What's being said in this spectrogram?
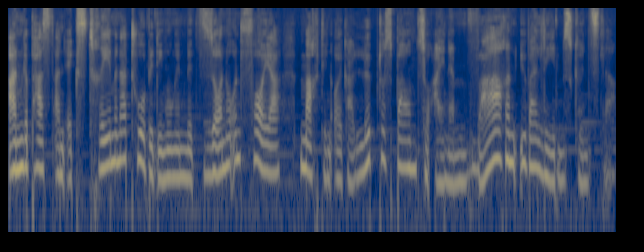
Angepasst an extreme Naturbedingungen mit Sonne und Feuer macht den Eukalyptusbaum zu einem wahren Überlebenskünstler.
